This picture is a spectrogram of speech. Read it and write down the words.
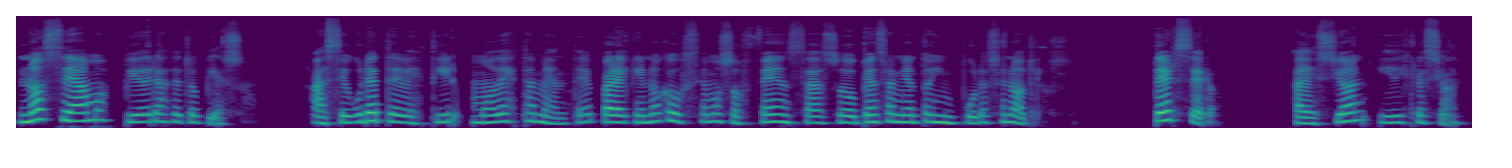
no seamos piedras de tropiezo. Asegúrate de vestir modestamente para que no causemos ofensas o pensamientos impuros en otros. Tercero, adhesión y discreción.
